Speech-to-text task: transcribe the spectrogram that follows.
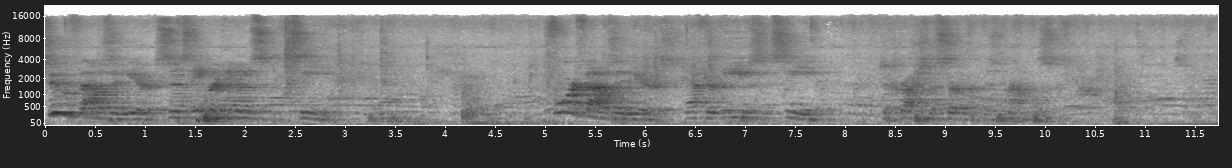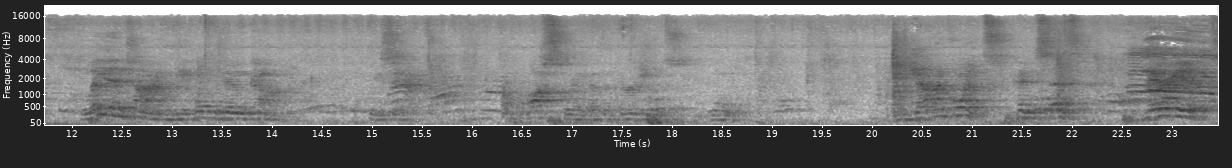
2,000 years since Abraham's seed. 4,000 years after Eve's seed to crush the serpent as promised. Late in time, behold him come, we see. Offspring of the Virgin's womb. And John points and says, There he is.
